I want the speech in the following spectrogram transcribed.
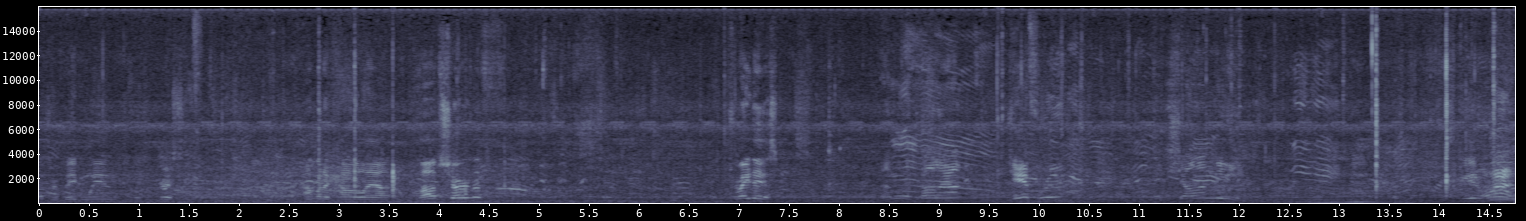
after a big win with the Christian. I'm going to call out Bob Shirley, Trey Deskins. I'm going to call out Jeff Root and Sean Mooley. Get 'em All right.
